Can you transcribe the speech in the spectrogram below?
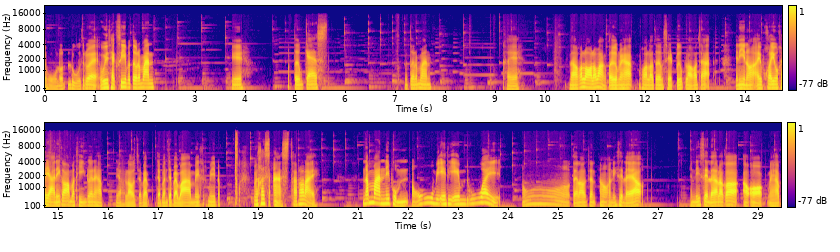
โหรถหรูซะด้วยอุ้ยแท็กซี่มาเติมน้ำมันโอเคมาเติมแก๊สมาเติมน้ำมันโอเคเราก็รอระหว่างเติมนะครับพอเราเติมเสร็จปุ๊บเราก็จะ อันนี้เนาะไอ้ขยงขยะนี่ก็เอามาทิ้งด้วยนะครับ เดี๋ยวเราจะแบบเดี๋ยวมันจะแบบว่าไม่ไม่แบบไม่ค่อยสะอาดเท่าไหร่ น้ำมันนี่ผมโอ้มี ATM ด้วยโอ้แต่เราจะเอาอันนี้เสร็จแล้ว อันนี้เสร็จแล้วเราก็เอาออกนะครับ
